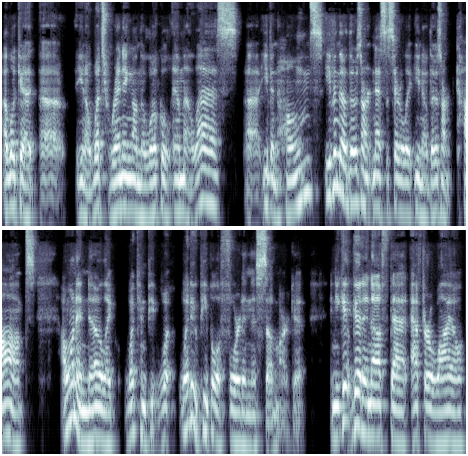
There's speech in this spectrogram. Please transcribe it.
i look at uh you know what's renting on the local mls uh, even homes even though those aren't necessarily you know those aren't comps i want to know like what can people what what do people afford in this submarket? And you get good enough that after a while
